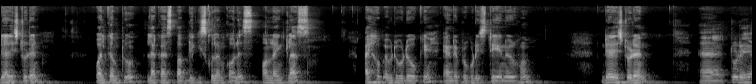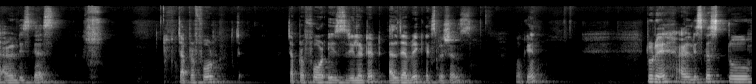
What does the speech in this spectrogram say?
Dear student, welcome to Lakas Public School and College online class. I hope everybody okay and everybody stay in your home. Dear student, uh, today I will discuss chapter 4. Ch chapter 4 is related algebraic expressions. Okay. Today I will discuss two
